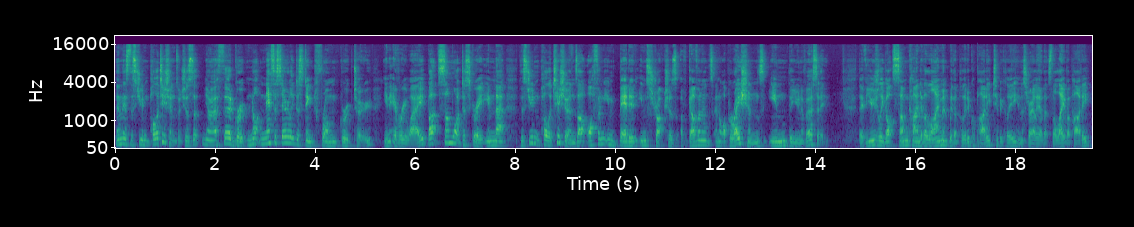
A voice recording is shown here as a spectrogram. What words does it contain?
Then there's the student politicians, which is, you know, a third group, not necessarily distinct from group two in every way, but somewhat discrete in that the student politicians are often embedded in structures of governance and operations in the university. They've usually got some kind of alignment with a political party. Typically, in Australia, that's the Labor Party.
